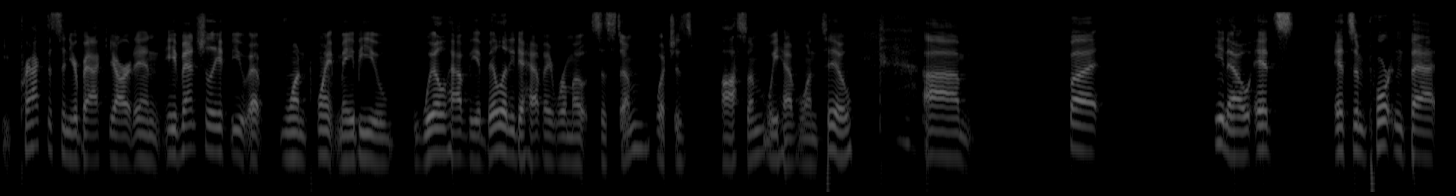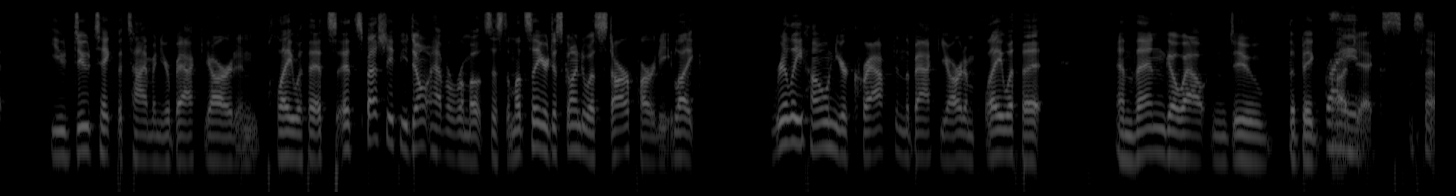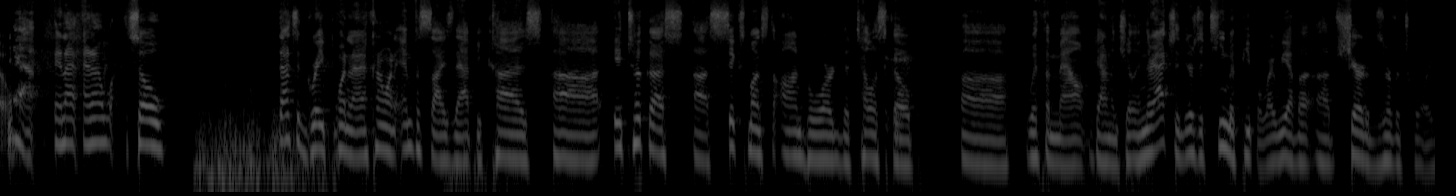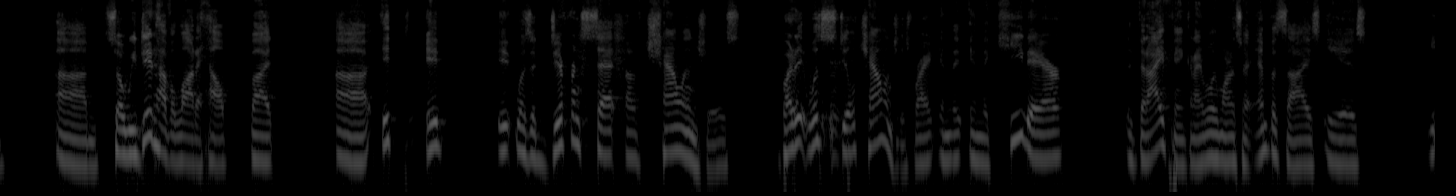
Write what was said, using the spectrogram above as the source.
you practice in your backyard and eventually if you at one point maybe you will have the ability to have a remote system which is awesome. We have one too. Um, but you know it's it's important that you do take the time in your backyard and play with it. It's, especially if you don't have a remote system. Let's say you're just going to a star party like really hone your craft in the backyard and play with it and then go out and do the big Right. projects so Yeah, and I and I so that's a great point, and I kind of want to emphasize that because uh, it took us uh, six months to onboard the telescope uh, with a mount down in Chile, and there actually there's a team of people, right? We have a, a shared observatory, um, so we did have a lot of help, but uh, it it it was a different set of challenges, but it was still challenges, right? And the and the key there that I think, and I really want to emphasize is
